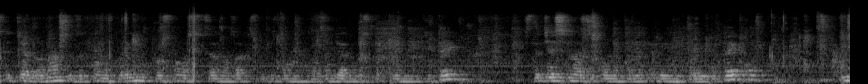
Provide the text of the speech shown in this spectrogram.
стаття 12 закону України про основи соціального захисту бездомних громадян безпритульних дітей, стаття 17 закону України про іпотеку і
